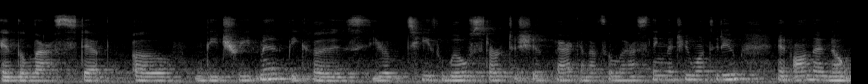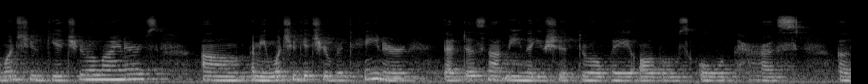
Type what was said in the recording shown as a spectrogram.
in the last step of the treatment because your teeth will start to shift back and that's the last thing that you want to do. And on that note, once you get your aligners, um, I mean, once you get your retainer, that does not mean that you should throw away all those old past uh,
